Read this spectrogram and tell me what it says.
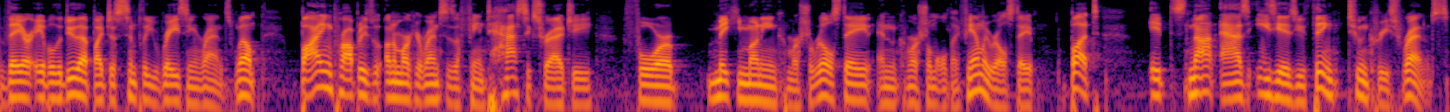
they are able to do that by just simply raising rents. Well, buying properties with undermarket rents is a fantastic strategy for making money in commercial real estate and commercial multifamily real estate, but it's not as easy as you think to increase rents.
